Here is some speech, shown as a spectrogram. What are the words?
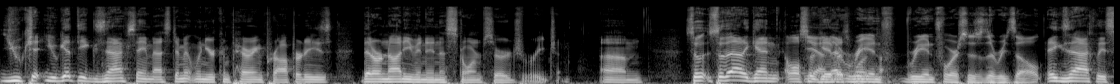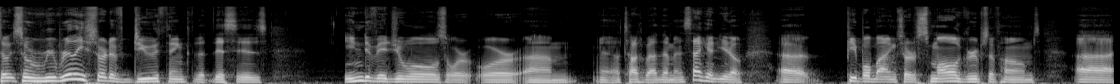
you get you get the exact same estimate when you're comparing properties that are not even in a storm surge region. Um, so so that again also yeah, gave that us reinf- reinforces the result. Exactly. So so we really sort of do think that this is individuals or or um, I'll talk about them in a second. You know, uh, people buying sort of small groups of homes, uh,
